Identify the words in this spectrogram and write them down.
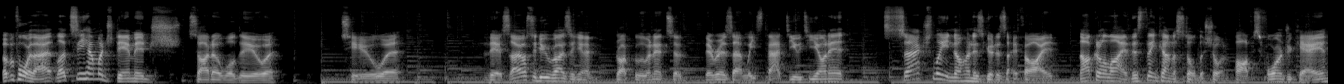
But before that, let's see how much damage Sauda will do to this. I also do realize I can drop glue in it, so there is at least that duty on it. It's actually not as good as I thought. Not gonna lie, this thing kind of stole the show in pops. 400k.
